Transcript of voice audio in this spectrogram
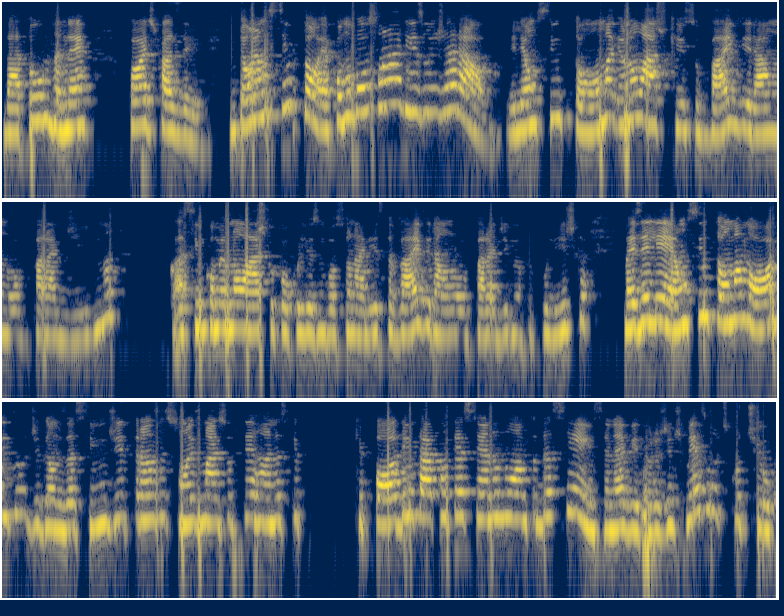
da turma, né, pode fazer. Então, é um sintoma, é como o bolsonarismo em geral. Ele é um sintoma, eu não acho que isso vai virar um novo paradigma, assim como eu não acho que o populismo bolsonarista vai virar um novo paradigma para a política, mas ele é um sintoma mórbido, digamos assim, de transições mais subterrâneas que, que podem estar acontecendo no âmbito da ciência, né, Vitor? A gente mesmo discutiu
